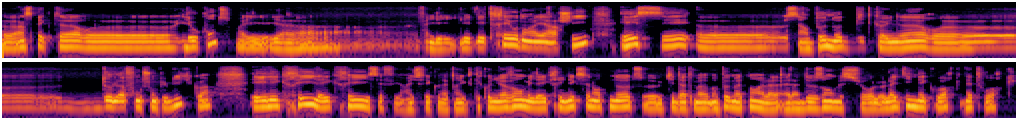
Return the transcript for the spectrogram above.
euh, inspecteur, euh, il est au compte. il, enfin, il, est, très haut dans la hiérarchie et c'est, c'est un peu notre bitcoiner de la fonction publique, quoi. Et il écrit, il a écrit, il s'est fait, il s'est fait connaître, il était connu avant, mais il a écrit une excellente note qui date un peu maintenant, elle a, elle a, deux ans, mais sur le Lightning Network, Network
